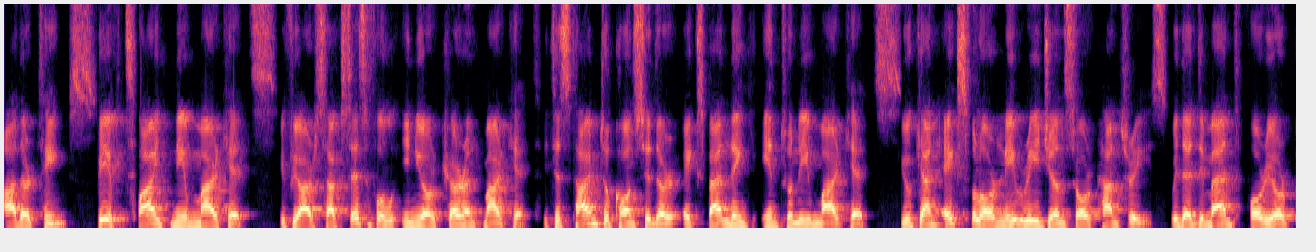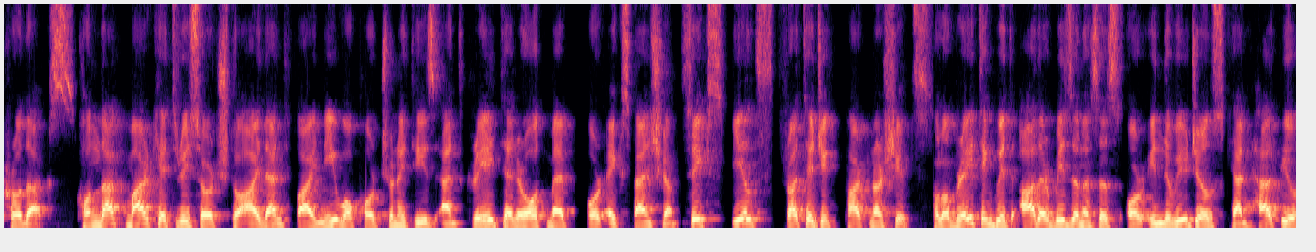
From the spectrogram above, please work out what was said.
other things. Fifth, find new markets. If you are successful in your current market, it is time to consider expanding into new markets. You can explore new regions or countries with a demand for your products. Conduct market research to identify new opportunities and create a roadmap for expansion. Six, build strategic partnerships. Collaborating with other businesses or individuals can help you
